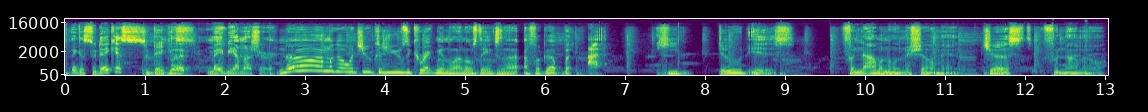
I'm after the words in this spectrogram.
I think it's Sudeikis. Sudeikis. But maybe, I'm not sure. No, I'm gonna go with you because you usually correct me on a lot of those things because I, I fuck up. But I, he, dude, is phenomenal in the show, man. Just phenomenal.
